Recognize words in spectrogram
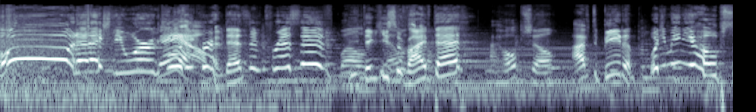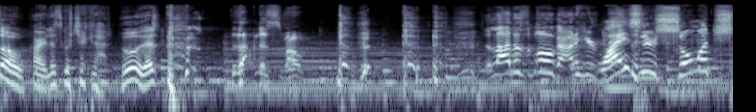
oh, that actually worked. Damn. That's impressive. Well, you think you that survived that? I hope so. I have to beat him. What do you mean you hope so? All right, let's go check it out. Oh, there's a lot of smoke. a lot of smoke out here. Why is there so much?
